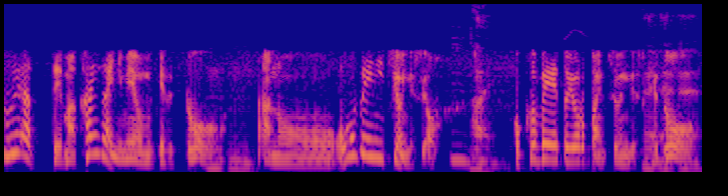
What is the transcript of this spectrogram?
スクエアって、まあ、海外に目を向けると、うんうん。あの欧米に強いんですよ、はい。北米とヨーロッパに強いんですけど、え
